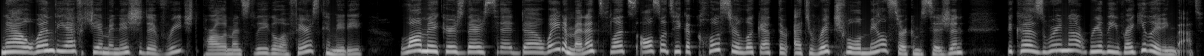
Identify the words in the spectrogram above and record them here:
Now, when the FGM initiative reached Parliament's Legal Affairs Committee, Lawmakers there said, uh, wait a minute, let's also take a closer look at the at ritual male circumcision because we're not really regulating that.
